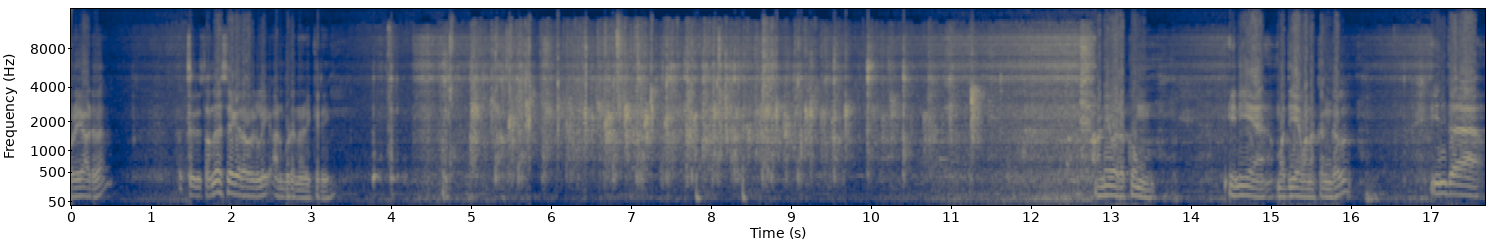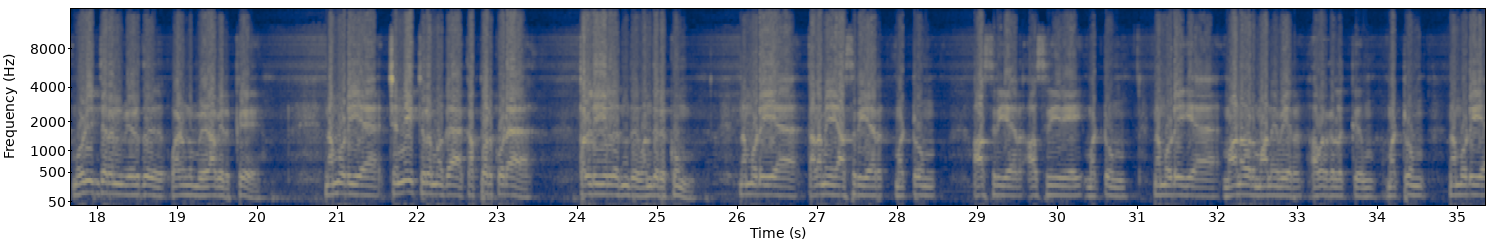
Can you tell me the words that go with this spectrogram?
உரையாட திரு சந்திரசேகர் அவர்களை அன்புடன் அழைக்கிறேன். அனைவருக்கும் இனிய மதிய வணக்கங்கள். இந்த மொழித்திறன் விருது வழங்கும் விழாவிற்கு நம்முடைய சென்னை துறைமுக கப்பற்கூட பள்ளியிலிருந்து வந்திருக்கும் நம்முடைய தலைமை ஆசிரியர் மற்றும் ஆசிரியர் ஆசிரியை மற்றும் நம்முடைய மாணவர் மாணவியர் அவர்களுக்கும் மற்றும் நம்முடைய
